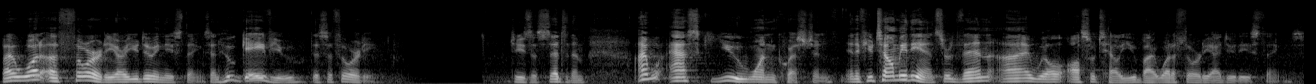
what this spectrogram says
By what authority are you doing these things? And who gave you this authority? Jesus said to them, I will ask you one question, and if you tell me the answer, then I will also tell you by what authority I do these things.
